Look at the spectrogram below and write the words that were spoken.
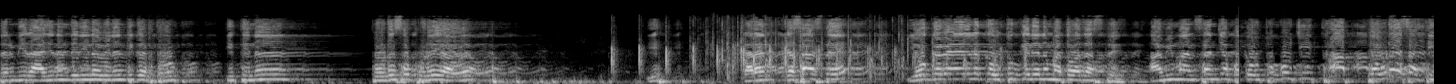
तर मी राजनंदिनीला विनंती करतो की तिनं थोडस पुढे यावं. कारण कसं असतंय योग्य वेळेला कौतुक केलेलं महत्वाचं असतंय. आम्ही माणसांच्या कौतुकाची थाप तेवढ्यासाठी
